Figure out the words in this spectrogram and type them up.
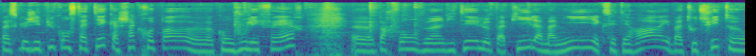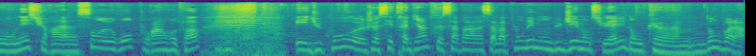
parce que j'ai pu constater qu'à chaque repas euh, qu'on voulait faire, euh, parfois on veut inviter le papy, la mamie, etc. Et bah tout de suite on est sur 100 euros pour un repas. Et du coup, je sais très bien que ça va, ça va plomber mon budget mensuel. Donc, euh, donc voilà.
